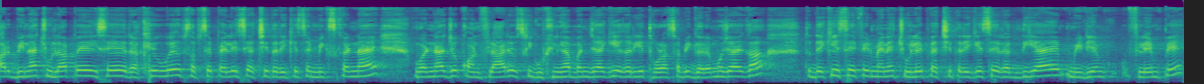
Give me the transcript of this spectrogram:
और बिना चूल्हा पे इसे रखे हुए सबसे पहले इसे अच्छी तरीके से मिक्स करना है, वरना जो कॉर्नफ्लावर है उसकी गुठलियाँ बन जाएगी, अगर ये थोड़ा सा भी गर्म हो जाएगा। तो देखिए इसे फिर मैंने चूल्हे पर अच्छी तरीके से रख दिया है मीडियम फ्लेम पर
